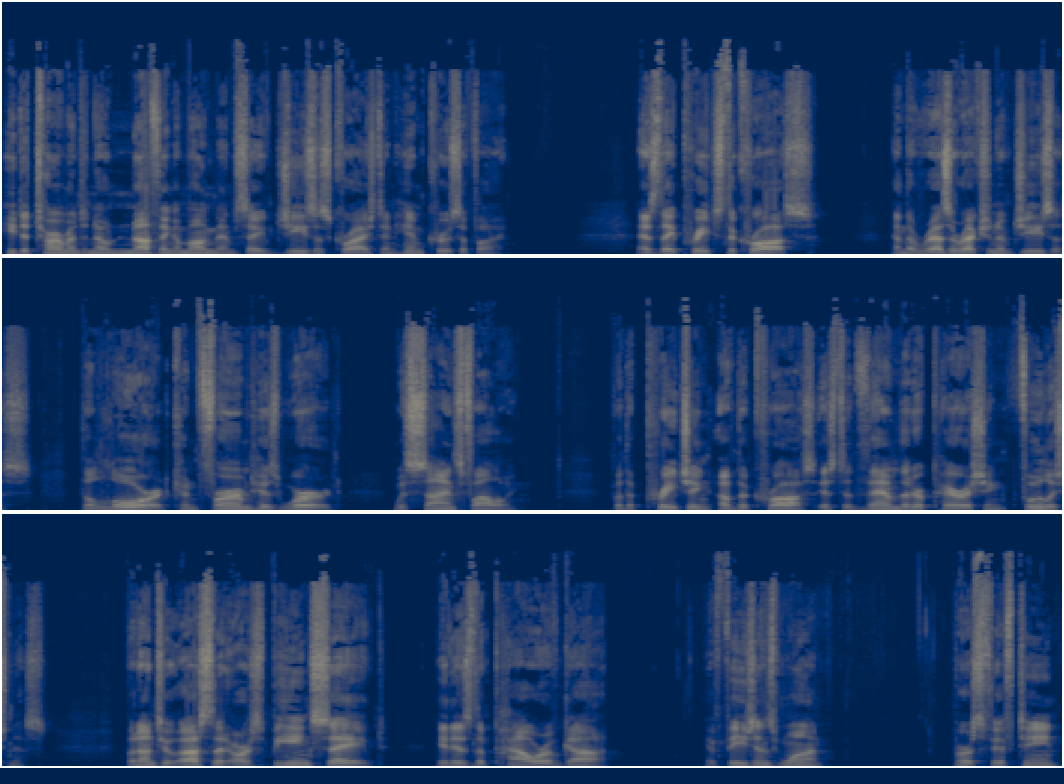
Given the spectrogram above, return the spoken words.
He determined to know nothing among them save Jesus Christ and Him crucified. As they preached the cross and the resurrection of Jesus, the Lord confirmed His word with signs following. For the preaching of the cross is to them that are perishing foolishness, but unto us that are being saved it is the power of God. Ephesians 1, verse 15.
